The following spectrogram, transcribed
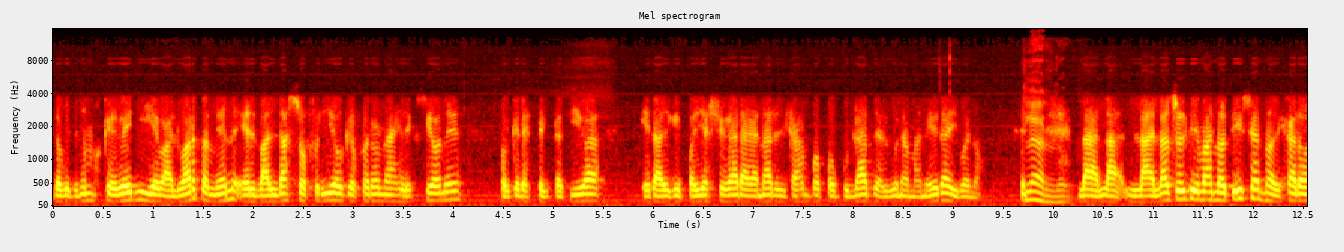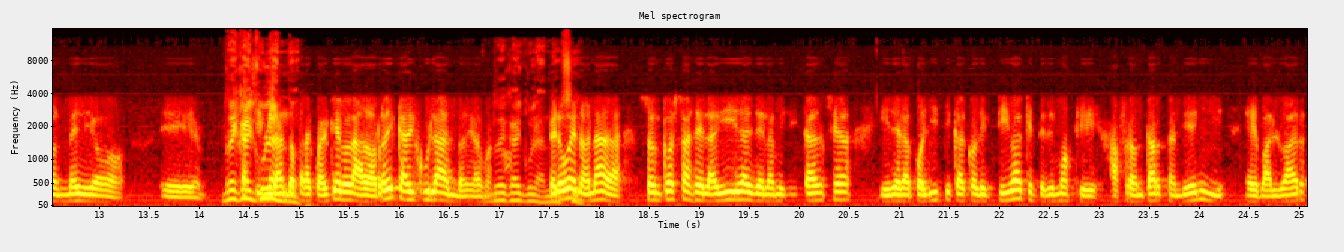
lo que tenemos que ver y evaluar también el baldazo frío que fueron las elecciones, porque la expectativa era de que podía llegar a ganar el campo popular de alguna manera y bueno, claro. la, la, las últimas noticias nos dejaron medio eh, recalculando para cualquier lado, recalculando, digamos. Pero bueno, nada, son cosas de la vida y de la militancia y de la política colectiva que tenemos que afrontar también y evaluar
